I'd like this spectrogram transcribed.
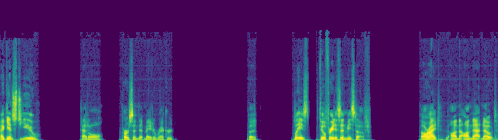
against you at all, person that made a record. But please feel free to send me stuff. All right. On on that note,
